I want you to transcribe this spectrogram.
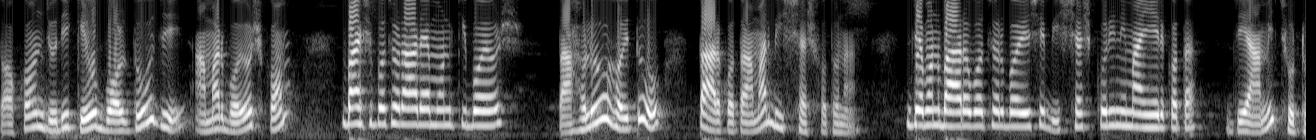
তখন যদি কেউ বলতো যে আমার বয়স কম, বাইশ বছর আর এমন কি বয়স? তাহলেও হয়তো তার কথা আমার বিশ্বাস হতো না। যেমন বারো বছর বয়সে বিশ্বাস করিনি মায়ের কথা, যে আমি ছোট।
